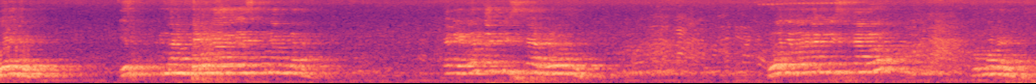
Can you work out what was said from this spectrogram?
లేదు. ఇప్పుడు మనం భోజనాలు చేసుకున్నాం కదా. కానీ ఎవరు కనిపిస్తారు రోజు? రోజు ఎవరు కనిపిస్తున్నారు? అమ్మ కనిపిస్తారు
